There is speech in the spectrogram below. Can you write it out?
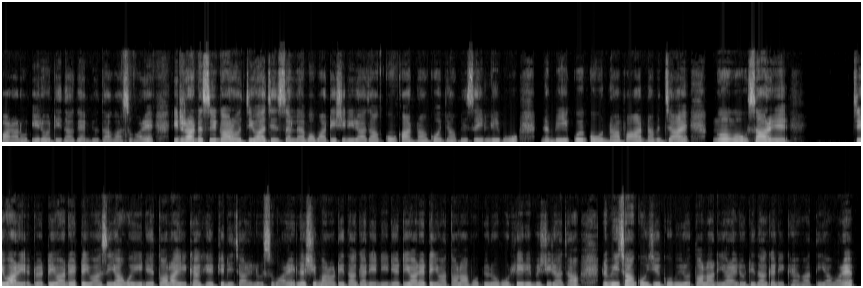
ပါတာလို့အေးတော်ဒေတာကအမျိုးသားကဆိုပါတယ်ဒီတရားနှစ်စင်းကတော့ကျေးရွာချင်းဆက်လန်းပေါ်မှာတည်ရှိနေတာကြောင့်ကုန်းခါနှောင်းကွန်းညောင်ပြီးစိတ်လေးဖို့နမေကွင်းကိုနားပါနားမကြိုင်ငုံငုံစတဲ့ ကြေးဝါတွေအတွက်တရွာနဲ့တရွာဈေးရောင်းဝယ်ရေးနဲ့တွာလာရေးအခက်အခဲဖြစ်နေကြတယ်လို့ဆိုပါတယ်။လက်ရှိမှာတော့ဒေသခံတွေအနေနဲ့တရွာနဲ့တရွာတွာလာမှုပြုလုပ်ဖို့လှေတွေမရှိတာကြောင့်လမီးချောင်းကိုရေကူးပြီးတော့တွာလာနေရတယ်လို့ဒေသခံတွေကသိရပါတယ်။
